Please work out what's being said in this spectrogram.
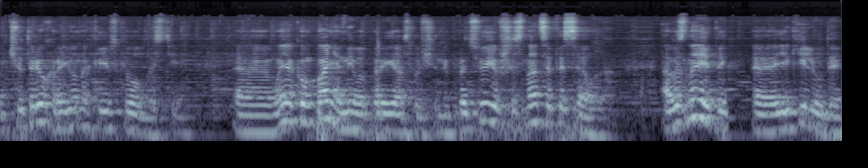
в чотирьох районах Київської області. Е, Моя компанія Нива Переяславщини працює в 16 селах. А ви знаєте, е, які люди?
